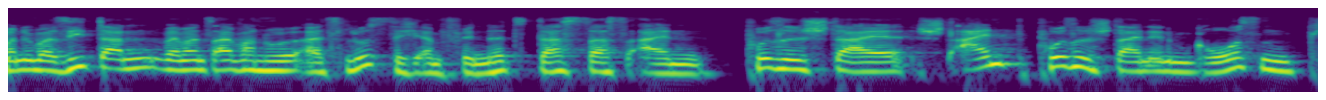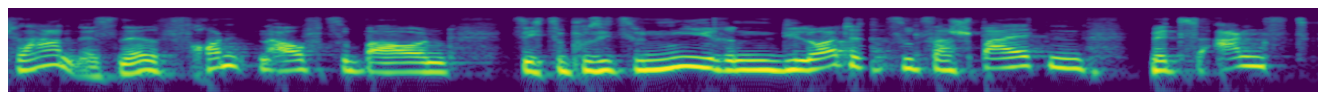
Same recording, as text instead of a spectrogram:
man übersieht dann, wenn man es einfach nur als lustig empfindet, dass das ein Puzzlestein, ein Puzzlestein in einem großen Plan ist, ne? Fronten aufzubauen, sich zu positionieren, die Leute zu zerspalten, mit Angst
